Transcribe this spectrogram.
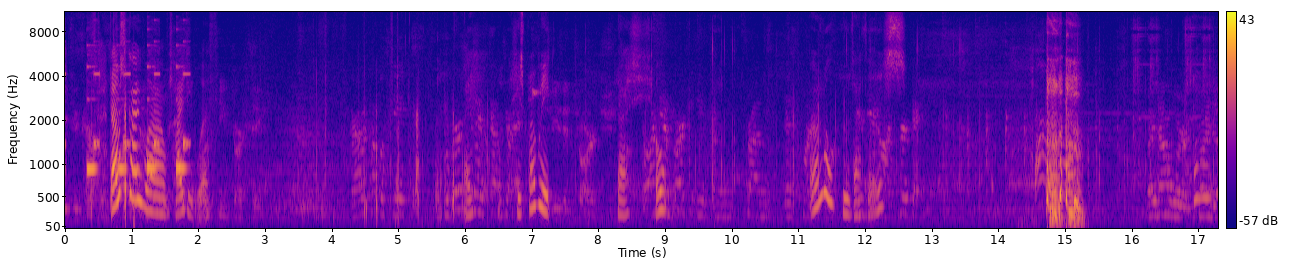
be too careful. That was the guy where I was hiding with. the team starts digging. Grab a couple stakes. I, gonna establish our he's probably. She's in charge. Yeah, he- So oh, gonna bark at you from, from this I don't know who You're that dead is. Right now, we're trying to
